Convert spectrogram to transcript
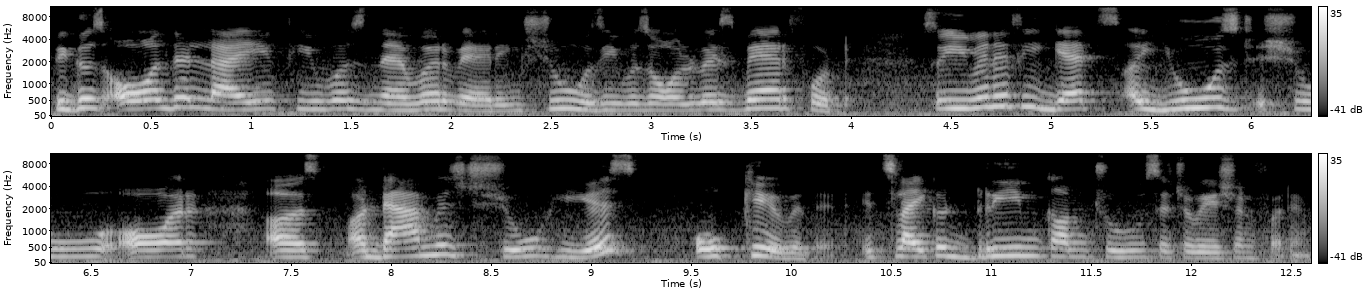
because all the life he was never wearing shoes. He was always barefoot. So even if he gets a used shoe or a, a damaged shoe, he is okay with it. It's like a dream come true situation for him.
